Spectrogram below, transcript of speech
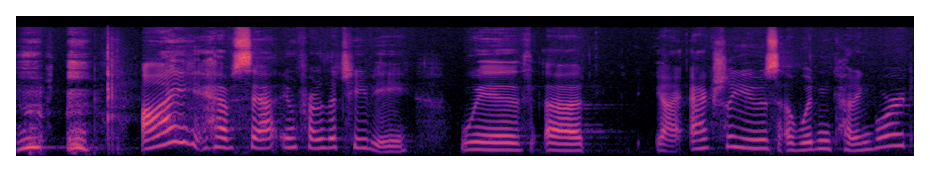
I have sat in front of the TV with, uh, I actually use a wooden cutting board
